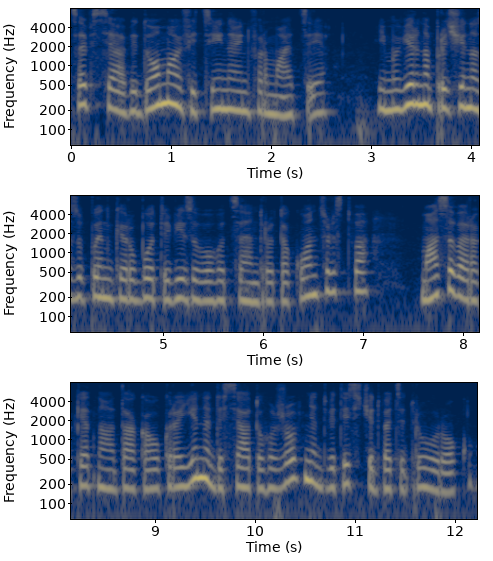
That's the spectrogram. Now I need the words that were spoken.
Це вся відома офіційна інформація. Ймовірна причина зупинки роботи візового центру та консульства масова ракетна атака України 10 жовтня 2022 року.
